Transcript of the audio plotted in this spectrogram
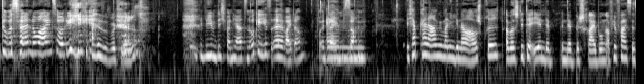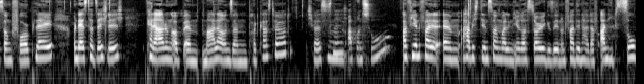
Du bist Fan Nummer 1, Marie. Also wirklich. Wir lieben dich von Herzen. Okay, jetzt äh, weiter mit deinem ähm, Song. Ich habe keine Ahnung, wie man ihn genau ausspricht, aber es steht ja eh in der, in der Beschreibung. Auf jeden Fall ist der Song Foreplay und der ist tatsächlich, keine Ahnung, ob ähm, Maler unseren Podcast hört. Ich weiß es hm, nicht. Ab und zu. Auf jeden Fall ähm, habe ich den Song mal in ihrer Story gesehen und fand den halt auf Anhieb so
